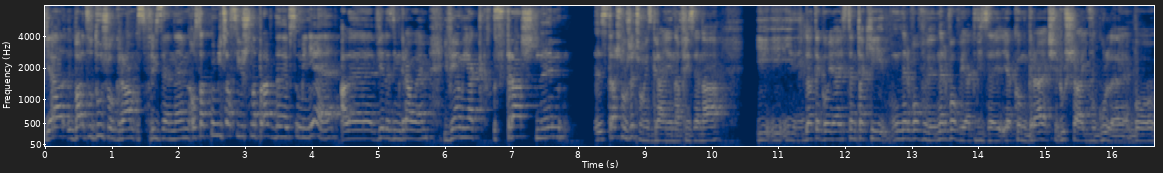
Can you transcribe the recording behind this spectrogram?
ja bardzo dużo gram z Frizenem. Ostatnimi czasy już naprawdę w sumie nie, ale wiele z nim grałem i wiem jak strasznym, straszną rzeczą jest granie na Frizena. I, i, I dlatego ja jestem taki nerwowy, nerwowy jak widzę, jak on gra, jak się rusza i w ogóle, bo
